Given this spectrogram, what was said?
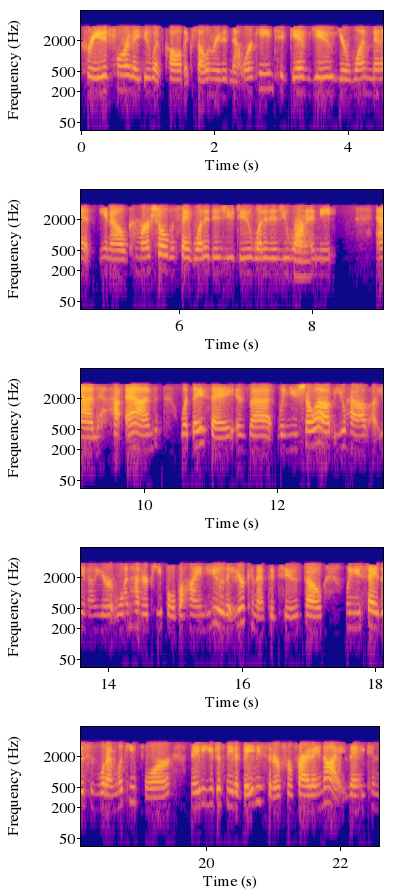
created for. They do what's called accelerated networking to give you your one minute, you know, commercial to say what it is you do, what it is you want and need, and and what they say is that when you show up, you have uh, you know your 100 people behind you that you're connected to. So when you say this is what I'm looking for, maybe you just need a babysitter for Friday night. They can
